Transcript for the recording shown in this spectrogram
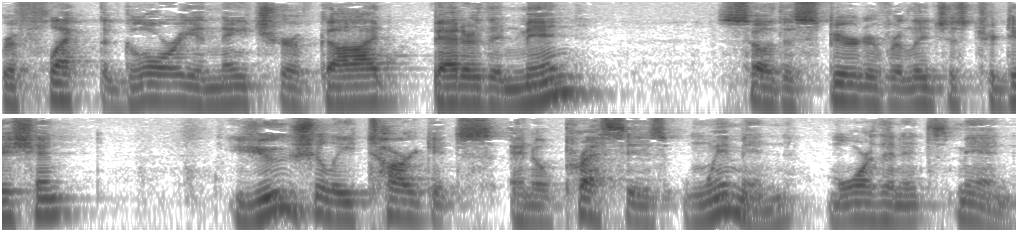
reflect the glory and nature of God better than men. So the spirit of religious tradition usually targets and oppresses women more than its men.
